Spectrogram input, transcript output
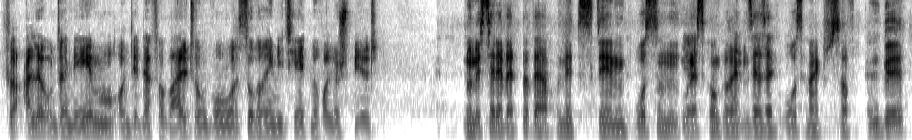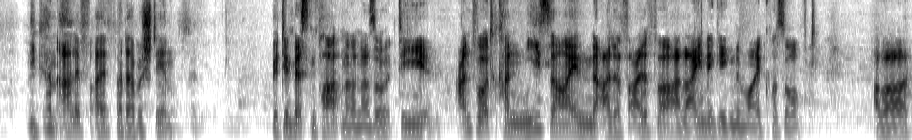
für alle Unternehmen und in der Verwaltung, wo Souveränität eine Rolle spielt. Nun ist ja der Wettbewerb mit den großen US-Konkurrenten sehr, sehr groß, Microsoft, Google. Wie kann Aleph Alpha da bestehen? Mit den besten Partnern. Also die Antwort kann nie sein, eine Aleph Alpha alleine gegen eine Microsoft. Aber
